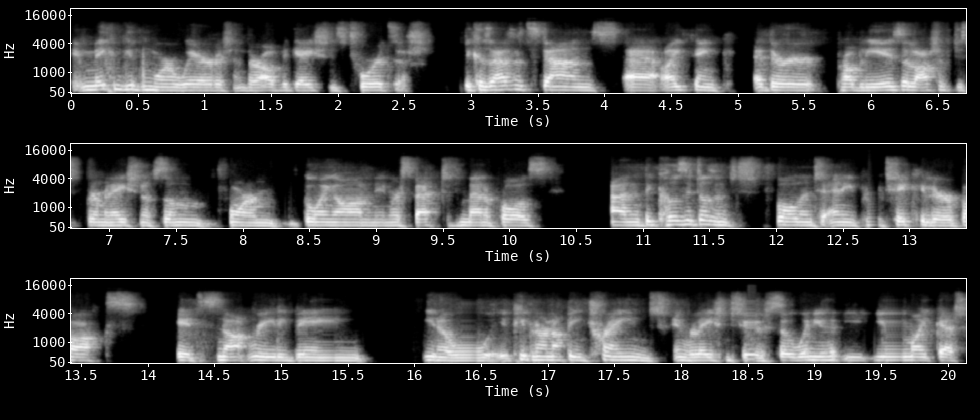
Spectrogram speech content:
making people more aware of it and their obligations towards it. Because as it stands, uh, I think there probably is a lot of discrimination of some form going on in respect of menopause, and because it doesn't fall into any particular box, it's not really being you know people are not being trained in relation to so when you you might get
